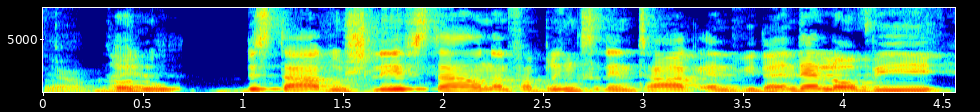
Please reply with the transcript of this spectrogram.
Ja. So, du bist da, du schläfst da und dann verbringst du den Tag entweder in der Lobby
